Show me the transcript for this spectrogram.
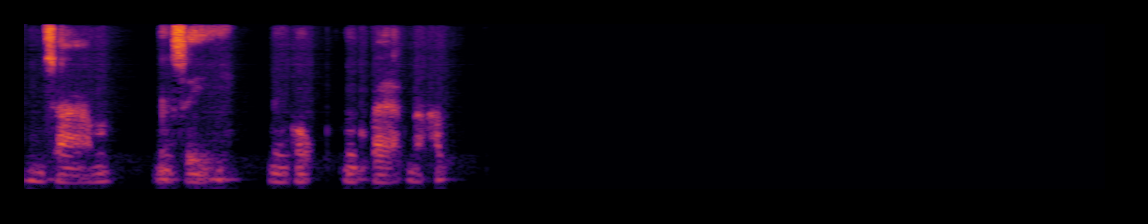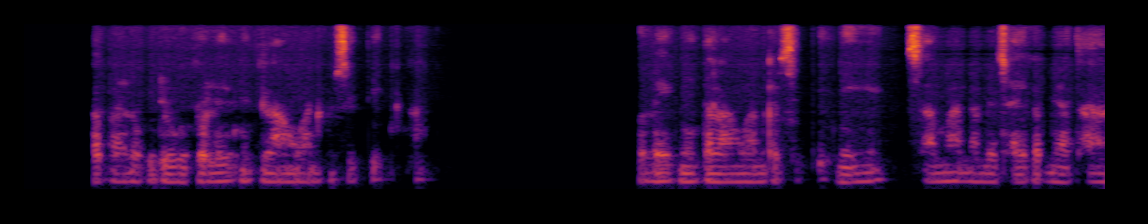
หนึ่งสามหนึ่งสี่หนึ่งหกหนึ่งแปดนะครับต่อไปเราไปดูตัวเลขในตารางวันกับสถิตินะครับ ตัวเลขในตารางวันกับสถิตินี้ สามารถนำไปใช้กับแนวทาง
